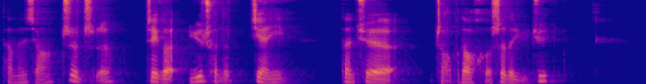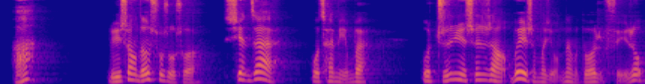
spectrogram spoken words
他们想制止这个愚蠢的建议，但却找不到合适的语句。啊，吕尚德叔叔说：“现在我才明白，我侄女身上为什么有那么多肥肉。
